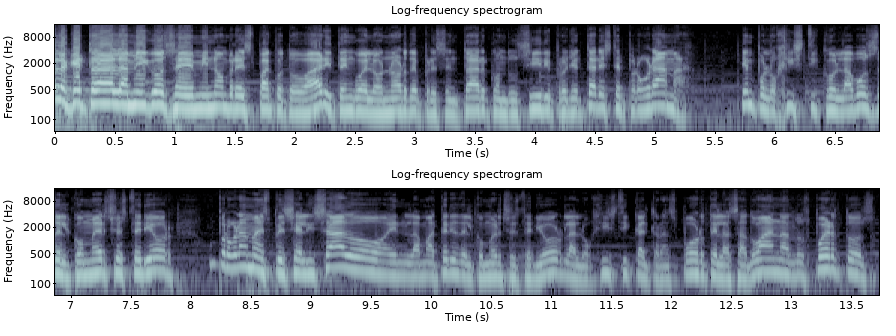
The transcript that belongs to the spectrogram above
Hola, ¿qué tal amigos? Eh, mi nombre es Paco Tobar y tengo el honor de presentar, conducir y proyectar este programa. Tiempo Logístico, La Voz del Comercio Exterior, un programa especializado en la materia del comercio exterior, la logística, el transporte, las aduanas, los puertos,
